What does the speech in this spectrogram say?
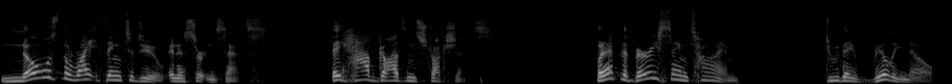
knows the right thing to do in a certain sense. They have God's instructions. But at the very same time, do they really know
